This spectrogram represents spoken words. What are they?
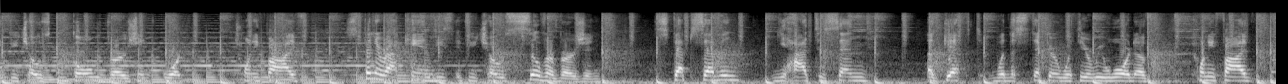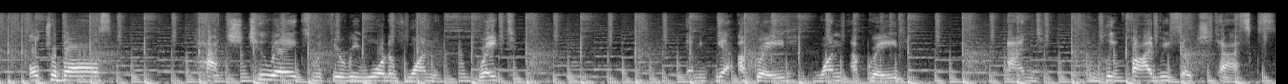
if you chose gold version, or 25 Spinarak candies if you chose silver version. Step 7, you had to send a gift with a sticker with your reward of 25 Ultra Balls, hatch 2 eggs with your reward of 1 great, yeah, upgrade, 1 upgrade, and complete 5 research tasks.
